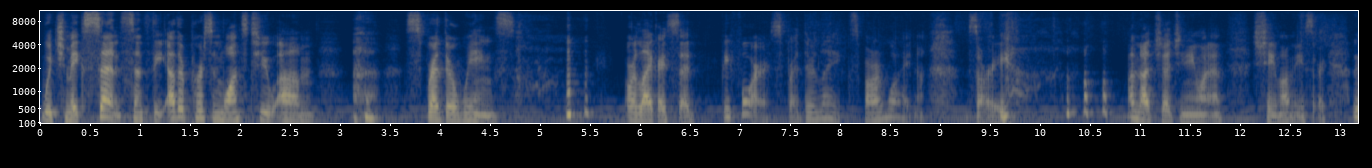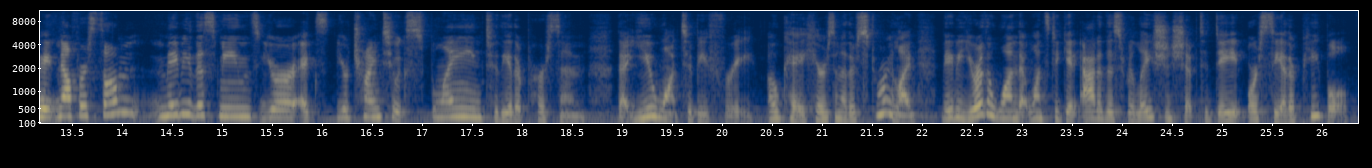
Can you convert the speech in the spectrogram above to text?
Which makes sense since the other person wants to um, spread their wings. or like I said before, spread their legs far and wide. No, sorry. I'm not judging anyone. Shame on me. Sorry. Okay. Now, for some, maybe this means you're you're trying to explain to the other person that you want to be free. Okay. Here's another storyline. Maybe you're the one that wants to get out of this relationship to date or see other people.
